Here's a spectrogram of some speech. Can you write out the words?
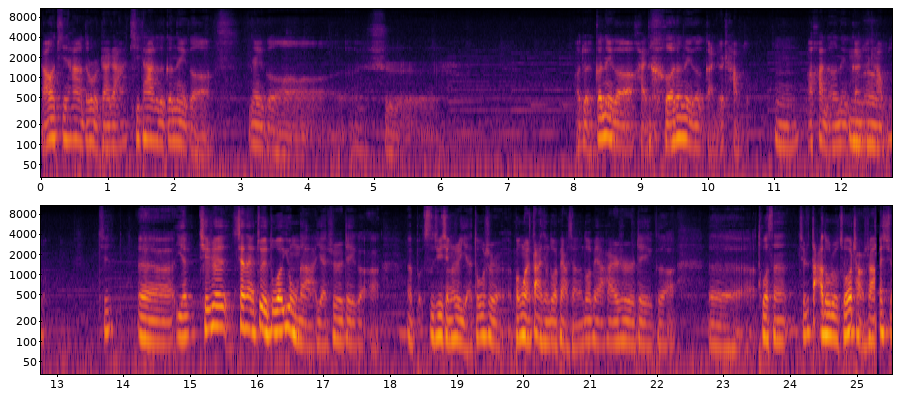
然后其他的都是渣渣，其他的跟那个那个呃是啊，对，跟那个海德的那个感觉差不多嗯，啊，汉德那个感觉差不多。其实，呃，也其实现在最多用的啊也是这个，呃，不四驱形式也都是，甭管大型多片、小型多片，还是这个。呃，托森其实大多数所有厂商选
